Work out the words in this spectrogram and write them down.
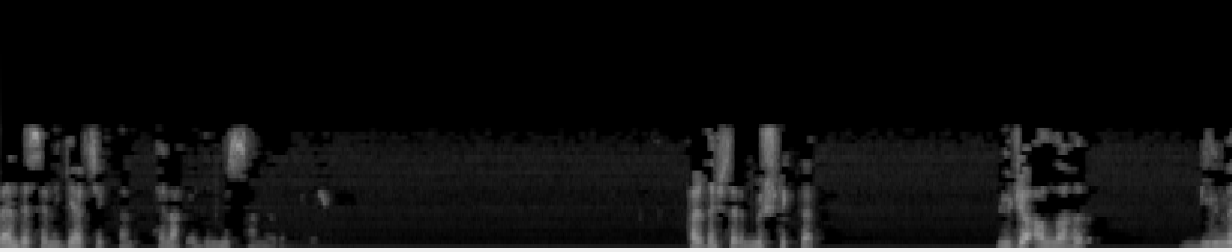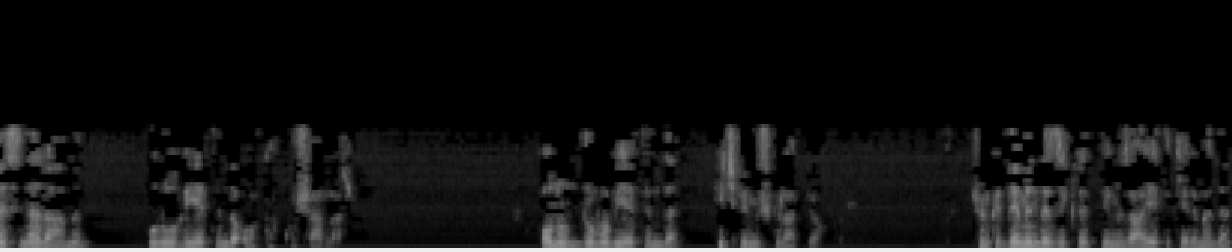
ben de seni gerçekten helak edilmiş sanıyorum diyor. Kardeşlerim müşrikler Yüce Allah'ı bilmesine rağmen uluhiyetinde ortak koşarlar. Onun rububiyetinde hiçbir müşkülat yoktur. Çünkü demin de zikrettiğimiz ayeti kerimede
